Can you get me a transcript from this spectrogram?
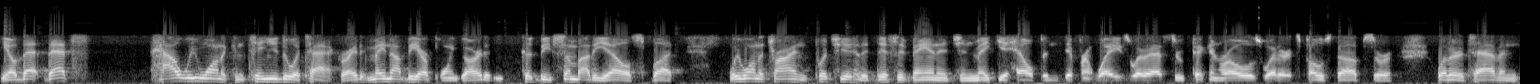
you know that that's how we want to continue to attack. Right? It may not be our point guard; it could be somebody else, but we want to try and put you at a disadvantage and make you help in different ways, whether that's through pick and rolls, whether it's post ups, or whether it's having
